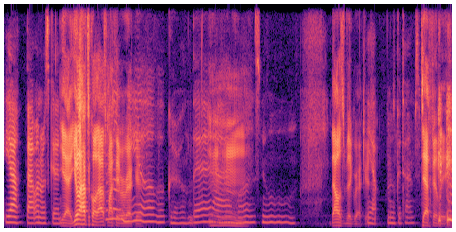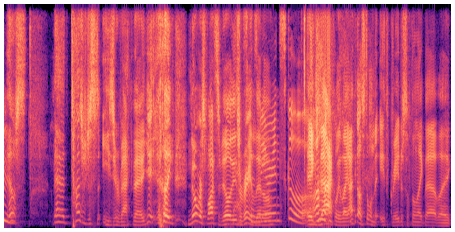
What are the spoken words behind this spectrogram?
Yeah, that one was good. Yeah, you don't have to call. That was my favorite record. Mm-hmm. of a girl that I once knew. That was a big record. Yeah, it was good times. Definitely. it was, man, times were just easier back then. Yeah, like, no responsibilities or very little. We were in school. exactly. Like, I think I was still in the eighth grade or something like that. Like,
